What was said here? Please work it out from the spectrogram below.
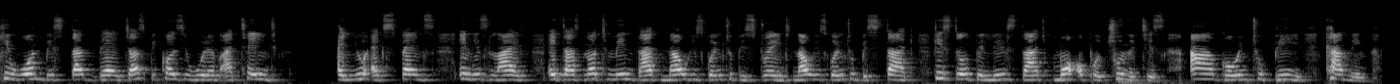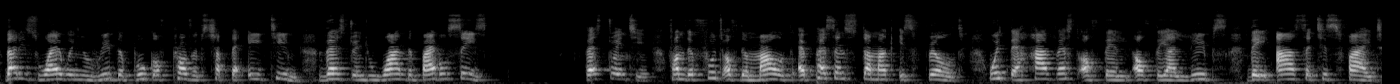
he won't be stuck there just because he would have attained a new expense in his life, it does not mean that now he's going to be strained, now he's going to be stuck. He still believes that more opportunities are going to be coming. That is why when you read the book of Proverbs, chapter 18, verse 21, the Bible says, Verse 20 From the fruit of the mouth, a person's stomach is filled. With the harvest of, the, of their lips, they are satisfied.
